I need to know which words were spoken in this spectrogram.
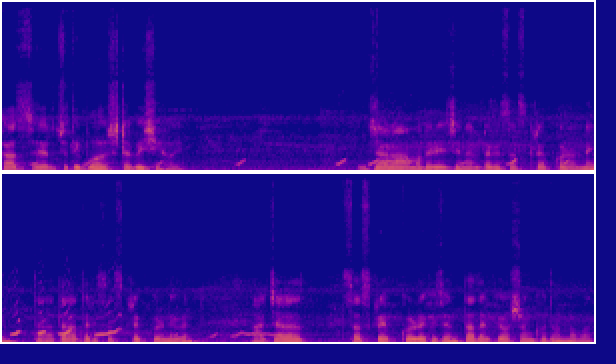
গাছের যদি বয়সটা বেশি হয়। যারা আমাদের এই চ্যানেলটাকে সাবস্ক্রাইব করার নেই, তারা তাড়াতাড়ি সাবস্ক্রাইব করে নেবেন। আর যারা সাবস্ক্রাইব করে রেখেছেন, তাদেরকে অসংখ্য ধন্যবাদ।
